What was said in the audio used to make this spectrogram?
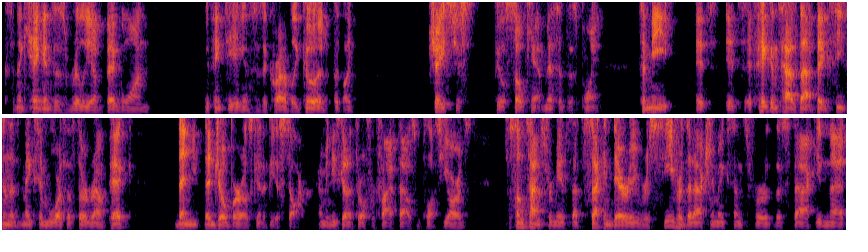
because I think Higgins is really a big one. We think Tee Higgins is incredibly good, but like Chase just feels so can't miss at this point. To me, it's it's if Higgins has that big season that makes him worth a third round pick, then then Joe Burrow is going to be a star. I mean, he's going to throw for five thousand plus yards. So sometimes for me, it's that secondary receiver that actually makes sense for the stack in that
